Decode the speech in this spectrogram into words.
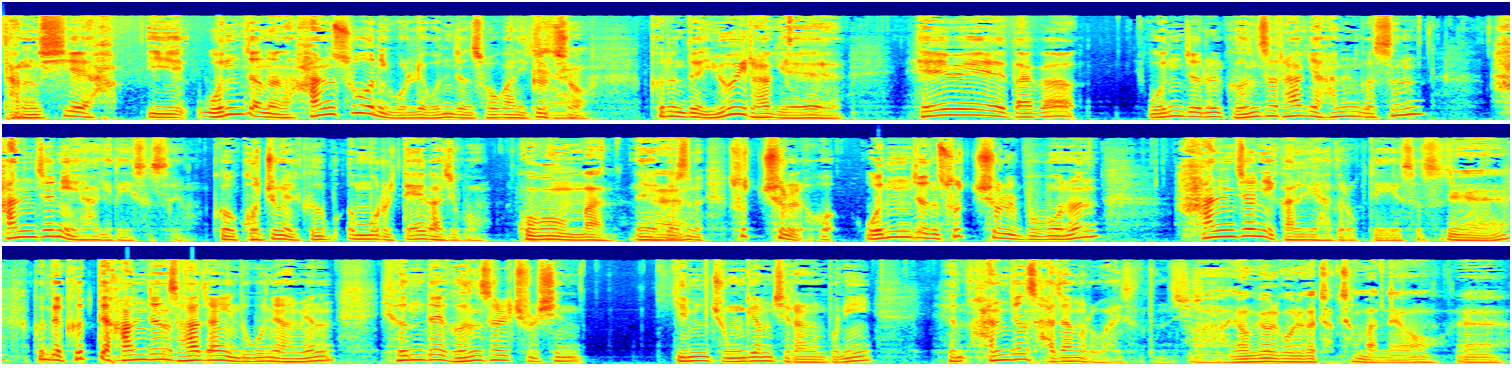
당시에 하- 이 원전은 한수원이 원래 원전 소관이죠. 그렇죠. 그런데 유일하게 해외에다가 원전을 건설하게 하는 것은 한전이 하게 돼 있었어요. 그, 그 중에 그 업무를 떼가지고. 그 부분만. 네. 그래서 수출, 원전 수출 부분은 한전이 관리하도록 돼 있었어요. 예. 근데 그때 한전 사장이 누구냐 하면 현대건설 출신 김중겸 씨라는 분이 현- 한전 사장으로 와 있었던 시죠. 아, 연결고리가 착착 맞네요. 예.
